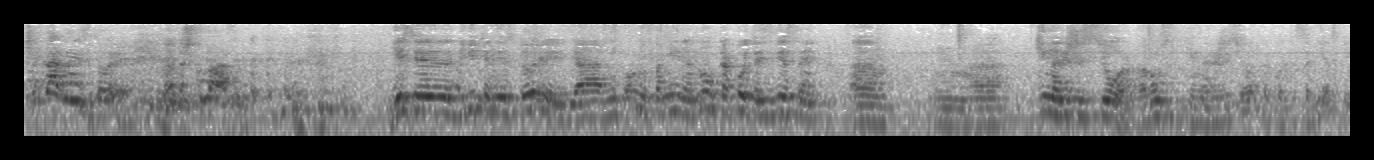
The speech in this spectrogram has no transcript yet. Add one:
Шикарная история. Ну это ж классно. Есть удивительные истории, я не помню фамилию, ну какой-то известный э, э, кинорежиссер, русский кинорежиссер какой-то советский,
